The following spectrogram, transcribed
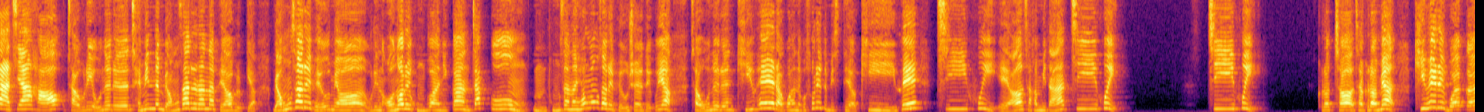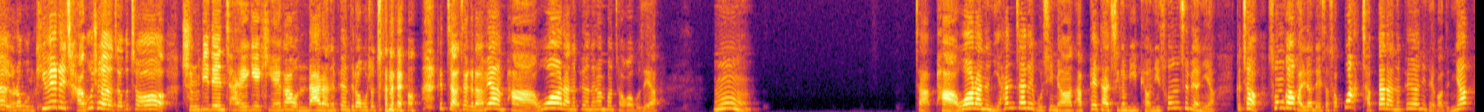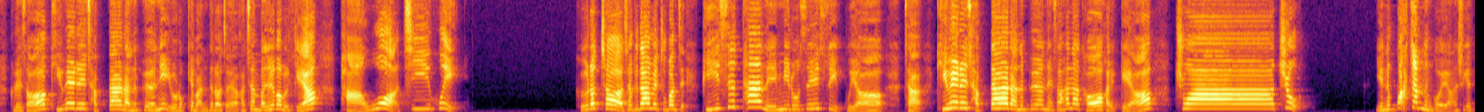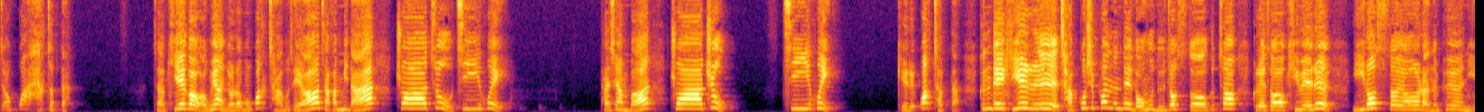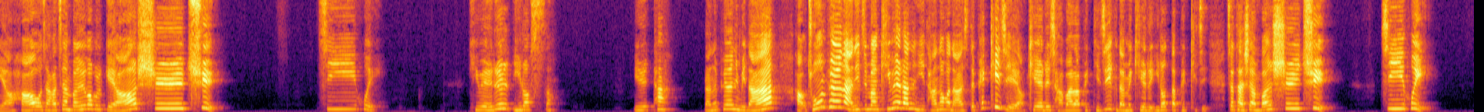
大家好. 자, 우리 오늘은 재밌는 명사를 하나 배워볼게요. 명사를 배우면 우리는 언어를 공부하니까 짝꿍, 음, 동사나 형용사를 배우셔야 되고요. 자, 오늘은 기회라고 하는 거 소리도 비슷해요. 기회, 지휘예요. 자, 갑니다. 지휘. 지휘. 그렇죠. 자, 그러면 기회를 뭐 할까요? 여러분, 기회를 잡으셔야죠. 그쵸? 준비된 자에게 기회가 온다라는 표현 들어보셨잖아요. 그쵸? 자, 그러면 파워라는 표현을 한번 적어보세요. 음. 자, 파워라는 이 한자를 보시면 앞에 다 지금 이 변이 손수변이에요. 그쵸? 손과 관련돼 있어서 꽉 잡다라는 표현이 되거든요. 그래서 기회를 잡다라는 표현이 이렇게 만들어져요. 같이 한번 읽어볼게요. 파워, 지회. 그렇죠. 자, 그 다음에 두 번째. 비슷한 의미로 쓰일 수 있고요. 자, 기회를 잡다라는 표현에서 하나 더 갈게요. 쭈아 쭈. 얘는 꽉 잡는 거예요. 아시겠죠? 꽉 잡다. 자, 기회가 오면 여러분 꽉 잡으세요. 자, 갑니다. 抓住机会. 다시 한번 抓住机会. 기회를 꽉 잡다. 근데 기회를 잡고 싶었는데 너무 늦었어. 그쵸? 그래서 기회를 잃었어요. 라는 표현이에요. 하오. 자, 같이 한번 읽어볼게요. 失去机会. 기회를 잃었어. 잃다. 라는 표현입니다. 아, 좋은 표현은 아니지만 기회라는 이 단어가 나왔을 때 패키지예요. 기회를 잡아라 패키지, 그 다음에 기회를 잃었다 패키지. 자, 다시 한번 失去机会.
